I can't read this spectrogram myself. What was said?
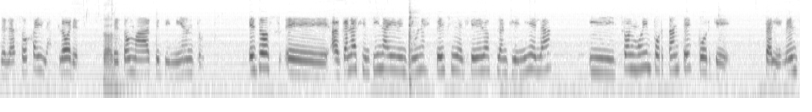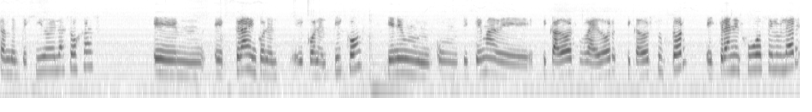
de las hojas y las flores, claro. de tomate, pimiento. Ellos, eh, acá en Argentina hay 21 especies del género Plancliniela y son muy importantes porque se alimentan del tejido de las hojas, eh, extraen con el, eh, con el pico, tiene un, un sistema de picador, raedor, picador suctor, extraen el jugo celular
